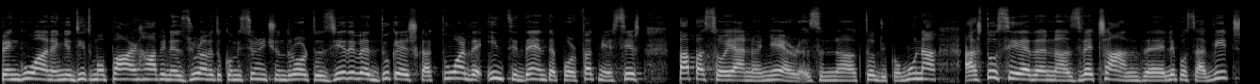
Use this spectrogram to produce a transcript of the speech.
penguan një ditë më parë hapjen e zyrave të Komisionit Qendror të Zgjedhjeve, duke shkaktuar dhe incidente, por fatmirësisht pa pasoja në njerëz në këto dy komuna, ashtu si edhe në Zveçan dhe Leposaviq,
